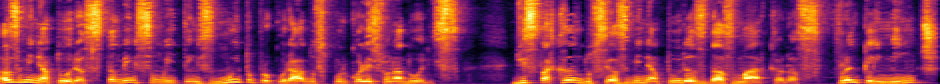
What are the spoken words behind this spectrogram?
As miniaturas também são itens muito procurados por colecionadores, destacando-se as miniaturas das marcas Franklin Mint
